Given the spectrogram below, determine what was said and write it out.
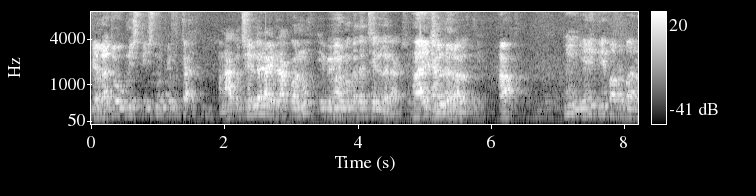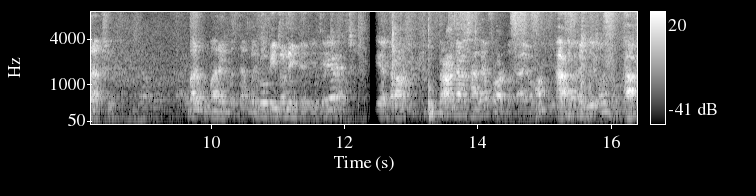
પેલા જો ઓગણીસ ત્રીસનું પેલું થાય? અને આ તો છેલ્લે લાઈટ રાખવાનું એ વિડીયોમાં કદાચ છેલ્લે રાખશે. હા એ છેલ્લે હા. હમ એની ક્લિપ આપણે બહાર રાખશું. બહાર ઊભા રહી બધા. ટોપી તો નહીં પહેરી તે ચાલશે. બે ત્રણ. ત્રણ જણા સાથે ફ્રોડ બતાવ્યો હા. હા.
